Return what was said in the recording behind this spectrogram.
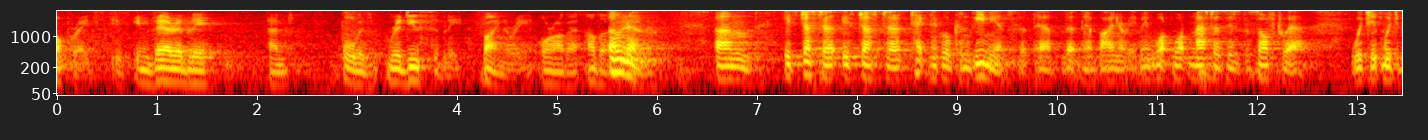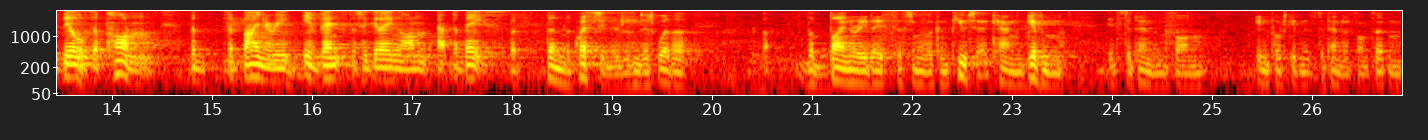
operates is invariably and always reducibly binary, or are there other? Oh no, um, it's just a it's just a technical convenience that they're that they're binary. I mean, what, what matters is the software, which it, which builds upon the the binary events that are going on at the base. But then the question is, isn't it, whether uh, the binary-based system of a computer can, given its dependence on input, given its dependence on certain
